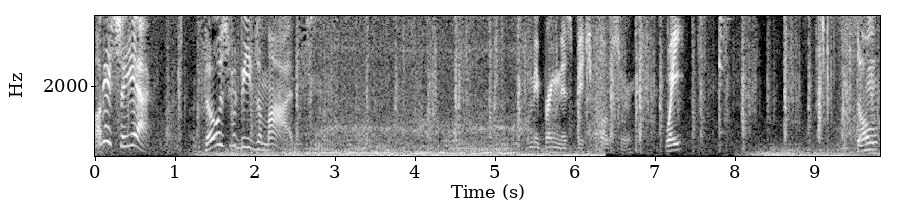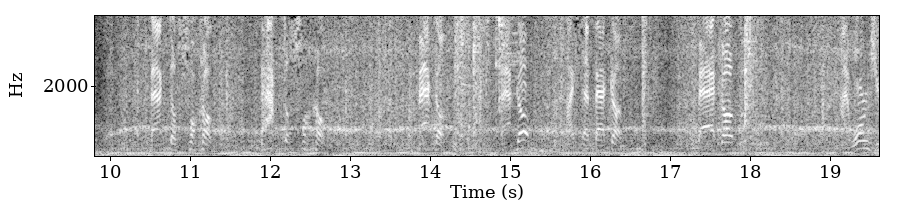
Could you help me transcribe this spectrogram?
Okay, so yeah. Those would be the mods. Let me bring this bitch closer. Wait. Don't. Back the fuck up. Back the fuck up. Back up. Back up. I said back up. Back up. I warned you.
